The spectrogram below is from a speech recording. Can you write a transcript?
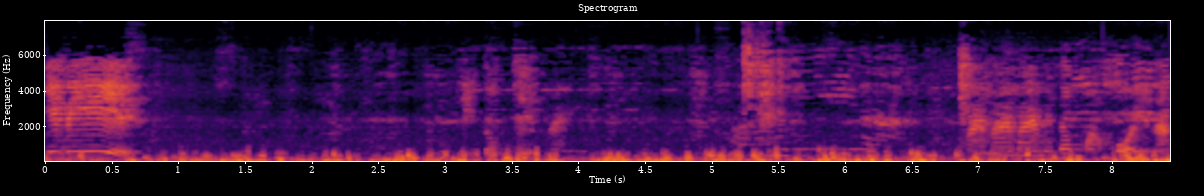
เยบี กินต้มจืดไหมไม่ไม่ไม่ไม่ต้องหมักบ่อยนะ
